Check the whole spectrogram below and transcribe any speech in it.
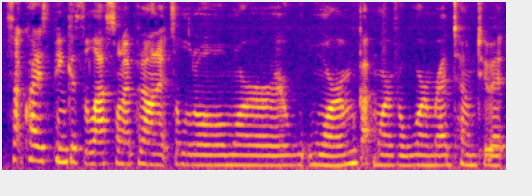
it's not quite as pink as the last one I put on. It's a little more warm, got more of a warm red tone to it.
